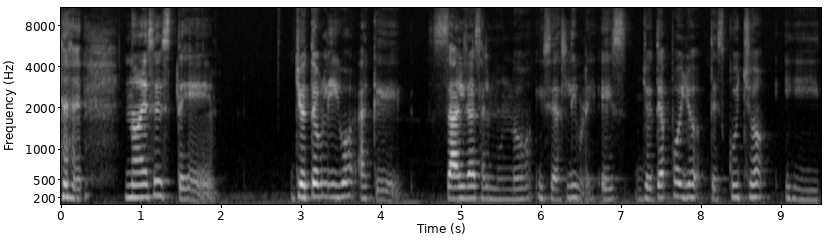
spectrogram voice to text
no es este, yo te obligo a que salgas al mundo y seas libre, es yo te apoyo, te escucho y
